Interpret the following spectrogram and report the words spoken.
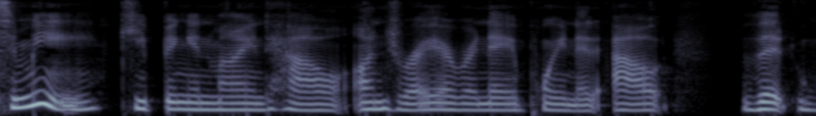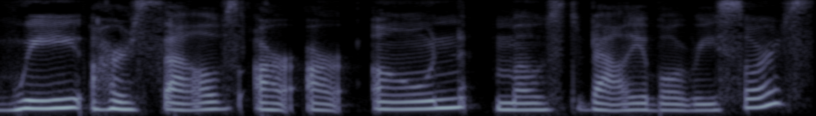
To me, keeping in mind how Andrea Renee pointed out that we ourselves are our own most valuable resource,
